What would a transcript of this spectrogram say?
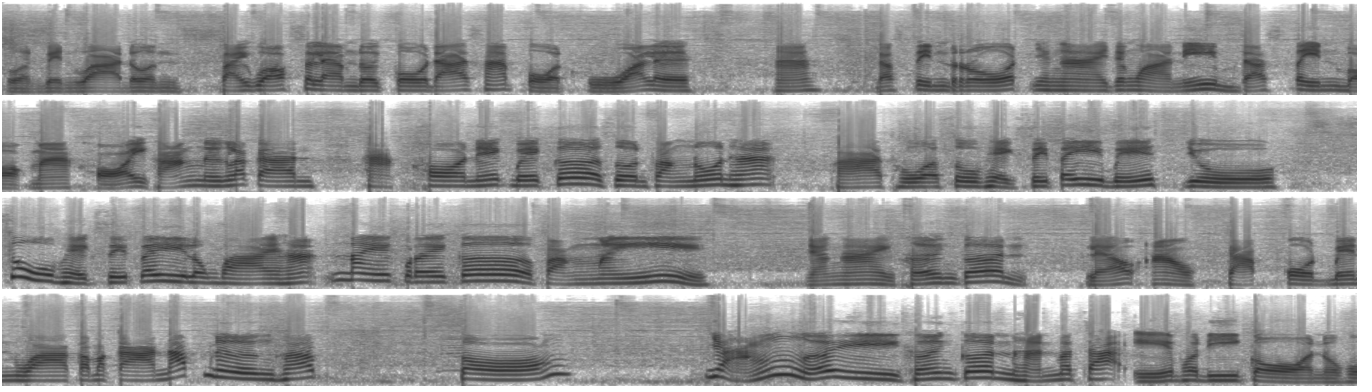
ส่วนเบนวาโดนไซวอล์กสแลมโดยโกดัสฮะปวดหัวเลยฮะ ดัสตินโรสยังไงจังหวะนี้ดัสตินบอกมาขออีกครั้งหนึ่งละกันหักคอเน็กเบเกอร์ส่วนฝั่งนู้นฮะ พาทัวร์ซูเพ็กซิตี้บีชอยู่ซูเพ็กซิตี้ลงไปฮะในเกรเกอร์ฝั่งนี้ ยังไงเคิร์นเกิลแล้วเอาจับกดเบนวากรรมการนับหนึ่งครับสองยังเอ้ยเคิร์นเกิลหันมาจ้าเอพอดีก่อนโอ้โห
